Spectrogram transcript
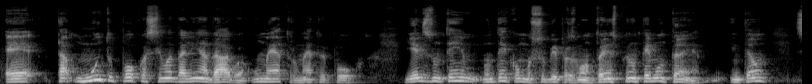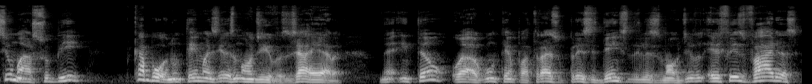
está é, tá muito pouco acima da linha d'água, um metro, um metro e pouco. E eles não têm, não têm como subir para as montanhas porque não tem montanha. Então, se o mar subir, acabou, não tem mais Ilhas Maldivas, já era. Né? Então, algum tempo atrás, o presidente das Ilhas Maldivas ele fez várias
